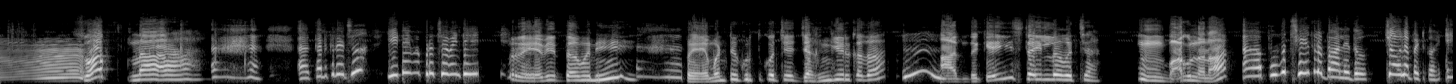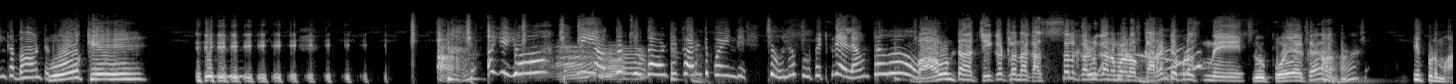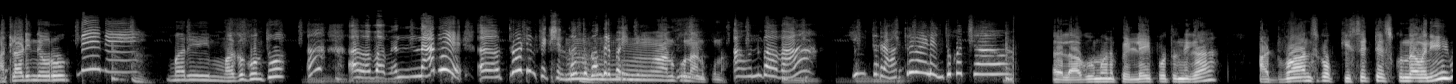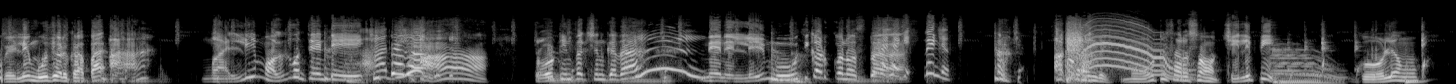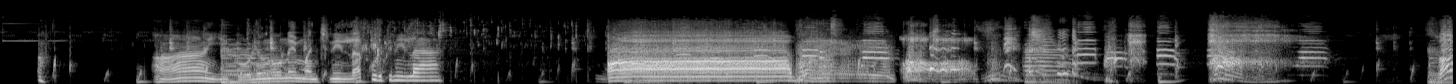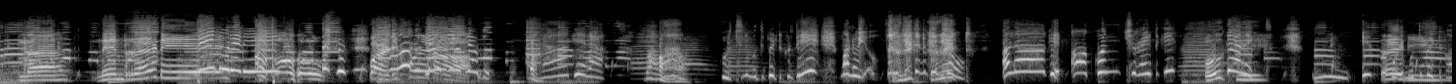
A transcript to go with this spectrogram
స్వప్న. ఆ, కనకరాజు ఈ టైం ఎప్పుడు వచ్చావేంటి? ప్రేమిద్దామని. ప్రేమంటే గుర్తుకొచ్చే జహంగీర్ కదా. అందుకే ఈ స్టైల్లో వచ్చా. బాగున్నానా? ఆ పువ్వు చేతులు బాగాలేదు చెవులో పెట్టుకో ఇంకా బాగుంటుంది. ఓకే. అయ్యో నీ అందం చూద్దామంటే కరెంట్ పోయింది. చెవులో పువ్వు పెట్టుకుని ఎలా ఉంటావు? బాగుంటా చీకట్లో నాకు అస్సలు కళ్ళు కనబడవు. కరెంట్ ఎప్పుడు వస్తుంది నువ్వు పోయాక. ఇప్పుడు మాట్లాడింది ఎవరు? మరి మగ గొంతు? ఆ, వ- నాదే థ్రోట్ ఇన్ఫెక్షన్ గొంతు బొంగిరిపోయింది ఉమ్, అనుకున్నా అనుకున్నా. అవును బావా ఇంత రాత్రి వేళ ఎందుకు వచ్చావు? ఎలాగూ మన పెళ్ళి అయిపోతుందిగా. అడ్వాన్స్గా కిస్ వేసుకుందామని వెళ్ళి మూది కడుకురాపా ఆ, మళ్ళీ మగ గొంతు ఏంటి అది థ్రోట్ ఇన్ఫెక్షన్ కదా? నేను వెళ్ళి మూతి కడుక్కొని వస్తా. అలాగే వెళ్ళు. అక్కడ ఉంది. మోటు సరసం చిలిపి. గోళం. ఆ ఈ గోళంలో ఉన్నాయి మంచినీళ్ళ కుడితి నీళ్ళ స్వప్న నేను రెడీ. పడిపోయా. లేదు. బావా కూర్చుని ముద్దు పెట్టుకుంటే మనం ఎవరికీ Correct, కనిపించం. correct. అలాగే ఆ కొంచెం రైట్కి ఇప్పుడు Ready. పెట్టుకో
